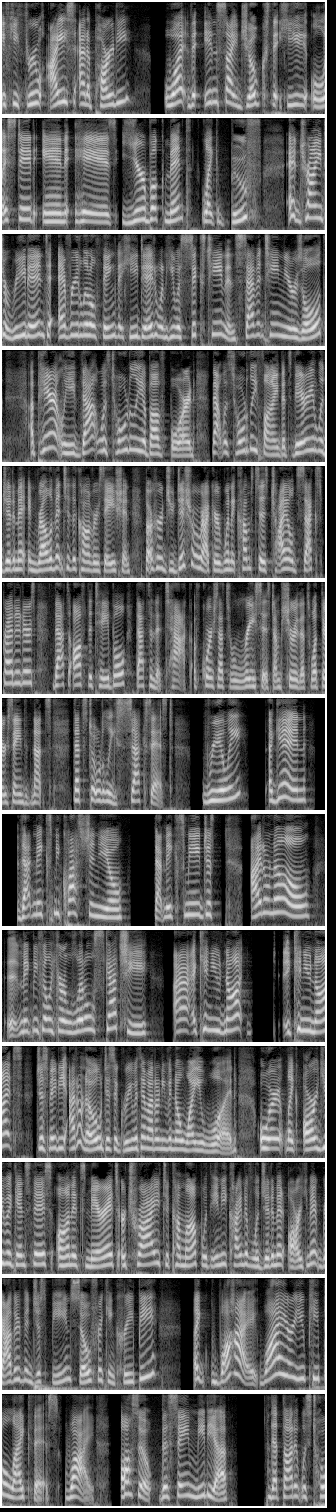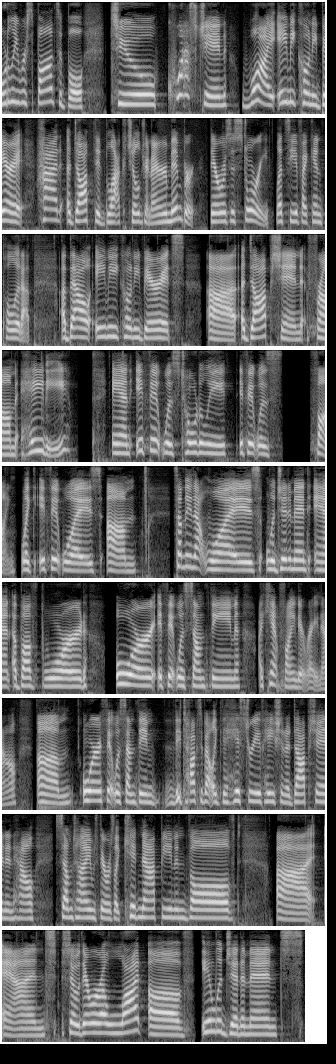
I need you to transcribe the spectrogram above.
if he threw ice at a party, what the inside jokes that he listed in his yearbook meant, like boof, and trying to read into every little thing that he did when he was 16 and 17 years old. Apparently, that was totally above board. That was totally fine. That's very legitimate and relevant to the conversation. But her judicial record, when it comes to child sex predators, that's off the table. That's an attack. Of course, that's racist. I'm sure that's what they're saying. That's that's totally sexist. Really? Again, that makes me question you. That makes me just, I don't know, make me feel like you're a little sketchy. I, can you not can you not just maybe i don't know disagree with him? I don't even know why you would. Or like argue against this on its merits or try to come up with any kind of legitimate argument rather than just being so freaking creepy? Like why? Why are you people like this? Why? Also the same media that thought it was totally responsible to question why Amy Coney Barrett had adopted black children. I remember there was a story. Let's see if I can pull it up about Amy Coney Barrett's uh, adoption from Haiti, and if it was totally, if it was fine, like if it was um, something that was legitimate and above board or if it was something I can't find it right now. Um, or if it was something they talked about like the history of Haitian adoption and how sometimes there was like kidnapping involved. Uh, and so there were a lot of illegitimate,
